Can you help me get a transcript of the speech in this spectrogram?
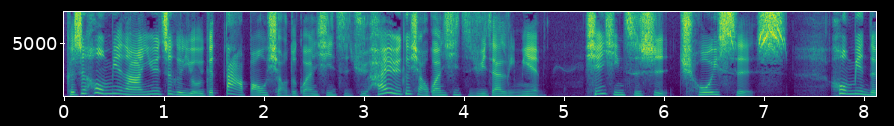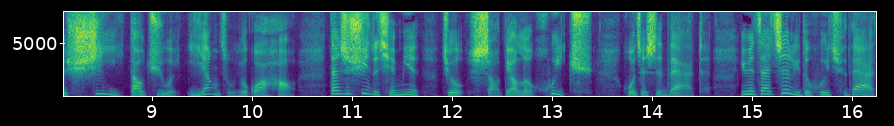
可是后面啊，因为这个有一个大包小的关系子句，还有一个小关系子句在里面。先行词是 choices。后面的 she 到句尾一样左右挂号，但是 she 的前面就少掉了 which 或者是 that，因为在这里的 which that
